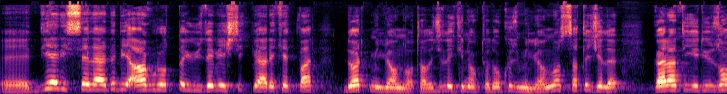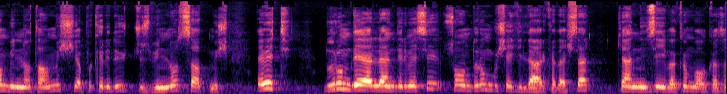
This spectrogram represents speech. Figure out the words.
Ee, diğer hisselerde bir Agrot'ta %5'lik bir hareket var. 4 milyon not alıcılı, 2.9 milyon not satıcılı. Garanti 710 bin not almış. Yapı Kredi 300 bin not satmış. Evet durum değerlendirmesi son durum bu şekilde arkadaşlar. Kendinize iyi bakın bol kazan.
